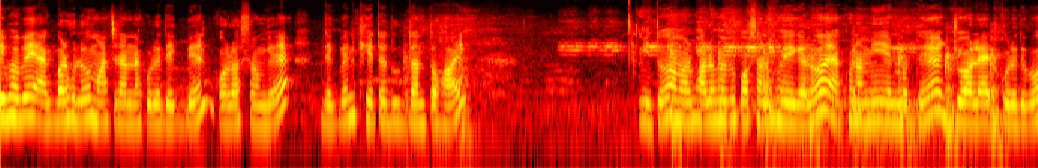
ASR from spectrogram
এইভাবে একবার হলেও মাছ রান্না করে দেখবেন কলার সঙ্গে। দেখবেন খেতে দুর্দান্ত হয়। এই তো আমার ভালোভাবে কষানো হয়ে গেল। এখন আমি এর মধ্যে জল অ্যাড করে দেবো।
